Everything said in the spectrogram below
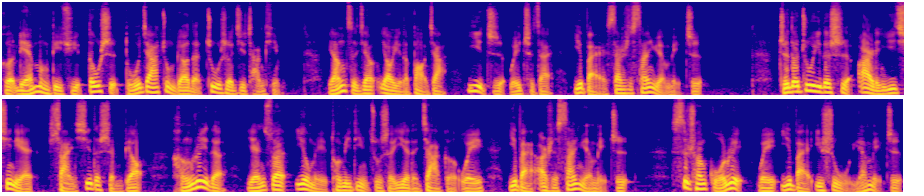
和联盟地区都是独家中标的注射剂产品，扬子江药业的报价一直维持在一百三十三元每支。值得注意的是，二零一七年陕西的省标恒瑞的盐酸右美托密定注射液的价格为一百二十三元每支，四川国瑞为一百一十五元每支。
